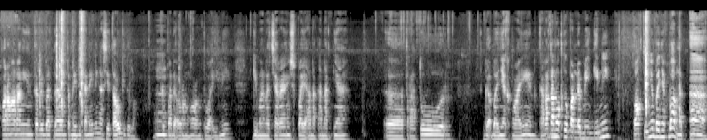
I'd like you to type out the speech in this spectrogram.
orang-orang yang terlibat dalam pendidikan ini ngasih tahu gitu loh Hmm. kepada orang-orang tua ini gimana caranya supaya anak-anaknya eh, teratur nggak banyak main karena kan waktu pandemi gini waktunya banyak banget Ah.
